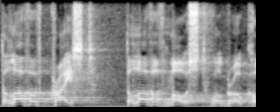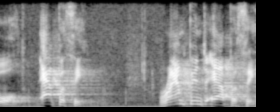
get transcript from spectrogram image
the love of Christ, the love of most will grow cold. Apathy rampant apathy.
